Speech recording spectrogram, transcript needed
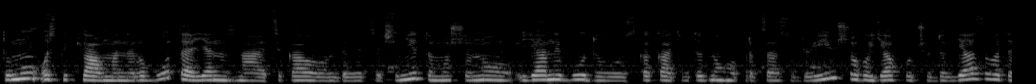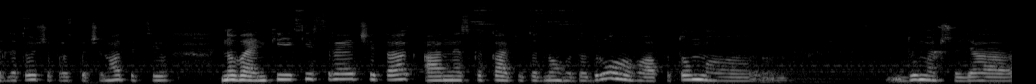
Тому ось така в мене робота. Я не знаю, цікаво вам дивитися чи ні, тому що ну, я не буду скакати від одного процесу до іншого. Я хочу дов'язувати для того, щоб розпочинати ці новенькі якісь речі, так, а не скакати від одного до другого, а потім е, думати, що я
